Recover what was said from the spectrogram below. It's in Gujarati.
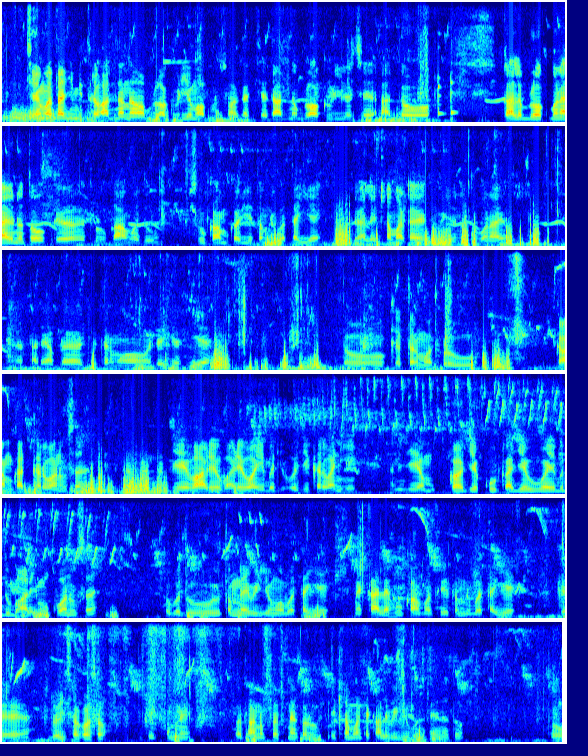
જય માતાજી મિત્રો, આજના નવા બ્લોક વિડીયોમાં આપનું સ્વાગત છે. તો આજનો બ્લોક વીડિયો છે, આ તો કાલે બ્લોક બનાવ્યો નહોતો કે થોડું કામ હતું. શું કામ કરીએ તમને બતાવીએ. કાલે એટલા માટે વીડિયો નહોતો બનાવ્યો. અને અત્યારે આપણે ખેતરમાં જઈએ છીએ. તો ખેતરમાં થોડું કામકાજ કરવાનું છે. જે વાડીઓ બાળ્યો હોય એ બધી હોજી કરવાની અને જે અમુક જે કૂટા જેવું હોય એ બધું બાળી મૂકવાનું છે. તો બધું તમને વિડીયોમાં બતાવીએ. ને કાલે શું કામ હતું એ તમને બતાવીએ કે જોઈ શકો છો કે તમને બતાવવાનો પ્રયત્ન કરું. એટલા માટે કાલે વીડિયો બતાવ્યો નહોતો તો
